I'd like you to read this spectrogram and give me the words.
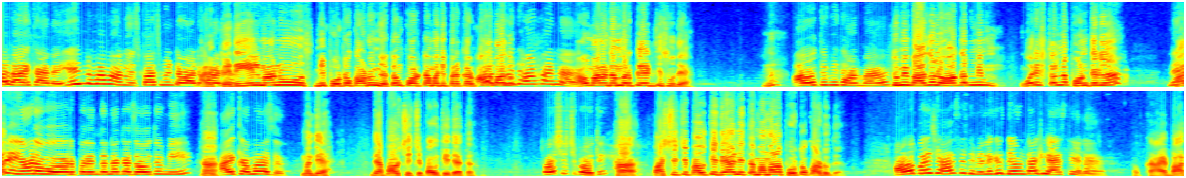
साहेब ऐका ना येईल ना माणूस. पाच मिनिटं वाट अरे. कधी येईल माणूस? मी फोटो काढून घेतो आणि कोर्टामध्ये प्रकार बाजू तुम्ही थांबा ना. अहो मला नंबर प्लेट दिसू द्या? अहो तुम्ही थांबा. तुम्ही बाजूला व्हा का? मी वरिष्ठांना फोन करेल ना नाही नाही एवढं वरपर्यंत नका जाऊ तुम्ही. हा. ऐका माझं. मग द्या. द्या पाचशेची पावती द्या तर. पाचशेची पावती? हा पाचशेची पावती द्या आणि तर मग मला फोटो काढू द्या. अहो पैसे असते ते मी लगेच देऊन टाकले असते ना. अहो, काय बात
